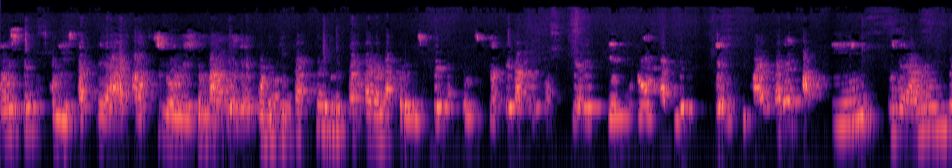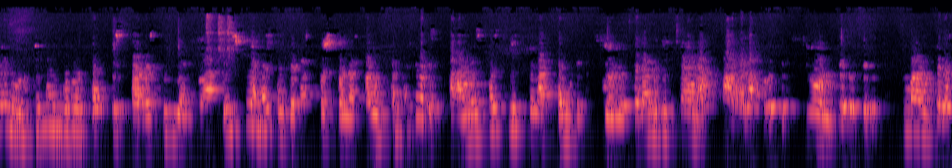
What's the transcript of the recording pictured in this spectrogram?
pues se comienza a crear acciones en materia de política pública para la prevención y la atención de la violencia de género, la violencia encima de pareja. Y realmente el último grupo que está recibiendo atención es el de las personas adultas mayores. Tan es así que la Convención Interamericana para la Protección de los Derechos Humanos de las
